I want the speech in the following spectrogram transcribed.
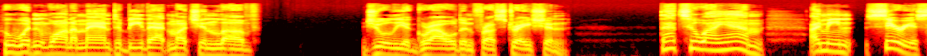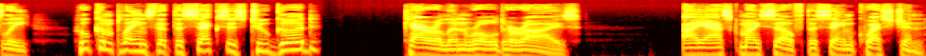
who wouldn't want a man to be that much in love? Julia growled in frustration. That's who I am. I mean, seriously, who complains that the sex is too good? Carolyn rolled her eyes. I ask myself the same question.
